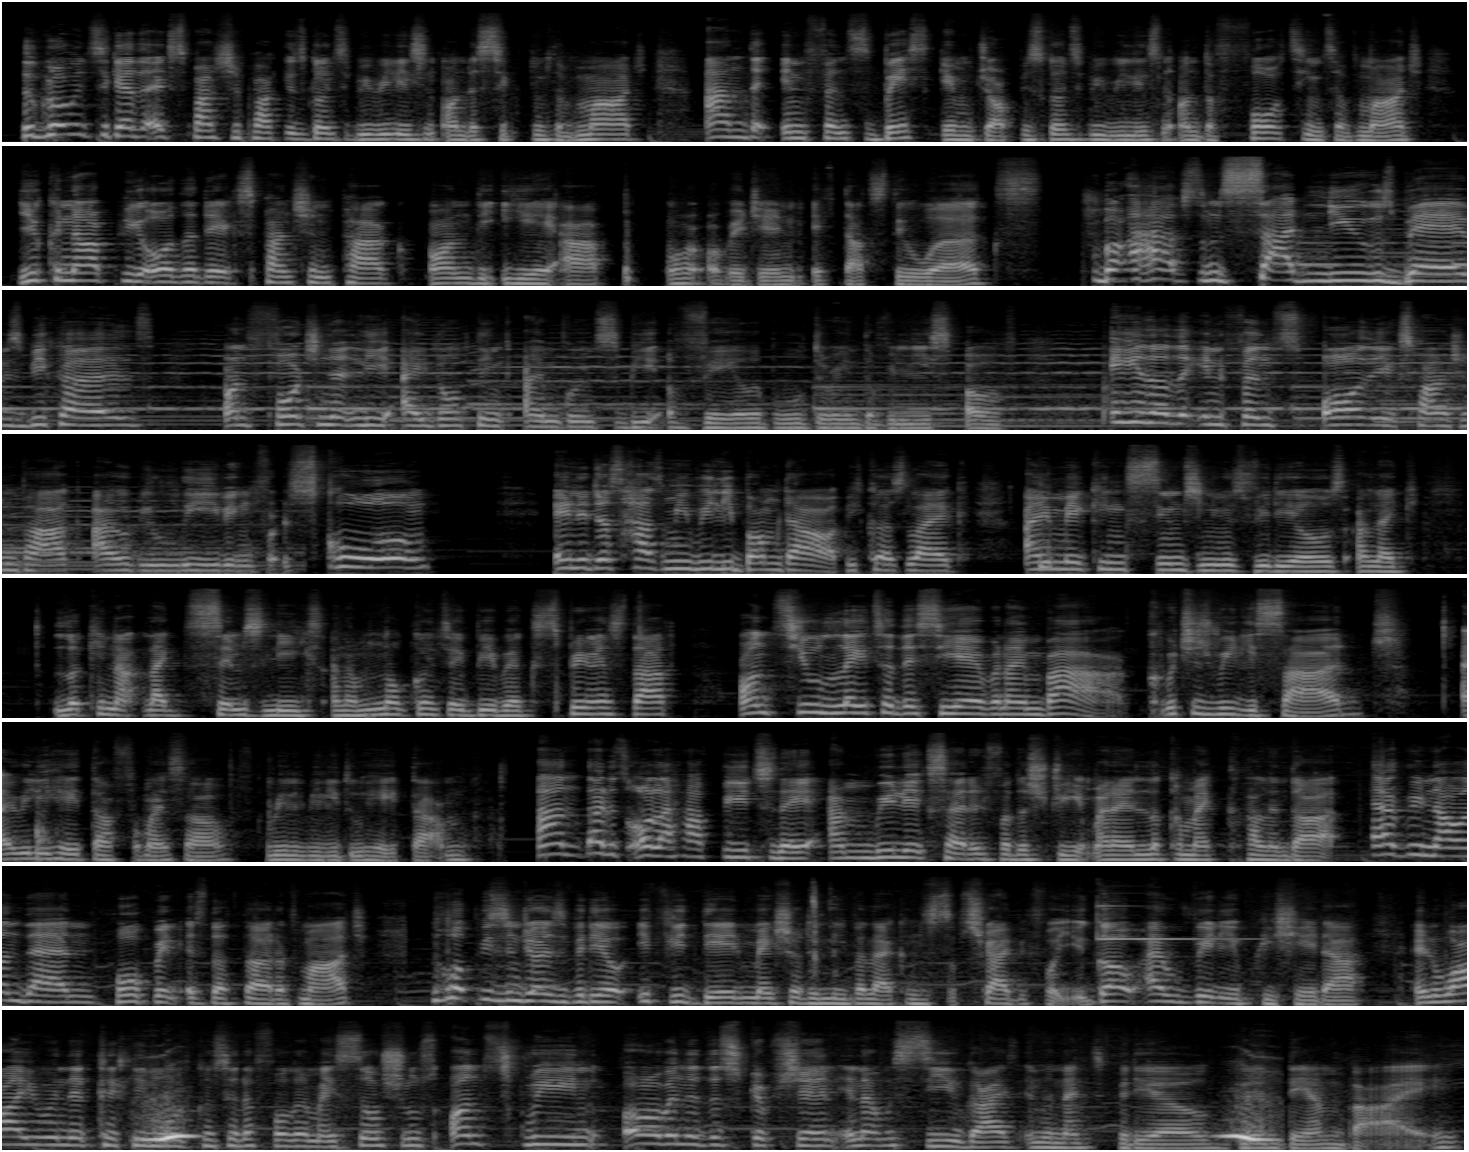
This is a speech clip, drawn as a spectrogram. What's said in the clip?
The Growing Together expansion pack is going to be releasing on the 16th of March, and the Infants base game drop is going to be releasing on the 14th of March. You can now pre-order the expansion pack on the EA app or Origin if that still works. But I have some sad news, babes, because unfortunately, I don't think I'm going to be available during the release of either the Infants or the expansion pack. I will be leaving for school and it just has me really bummed out because like I'm making Sims news videos and like looking at like Sims leaks and I'm not going to be able to experience that until later this year when I'm back, which is really sad. I really hate that for myself. really, really do hate that. And that is all I have for you today. I'm really excited for the stream and I look at my calendar every now and then, hoping it's the 3rd of March. I hope you enjoyed this video. If you did, make sure to leave a like and subscribe before you go. I really appreciate that. And while you're in the clicking consider following my socials on screen or in the description. And I will see you guys in the next video. Good damn bye.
